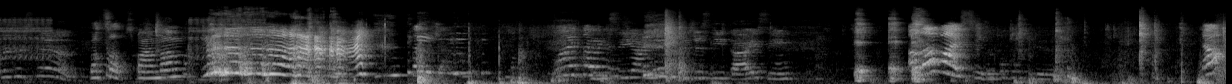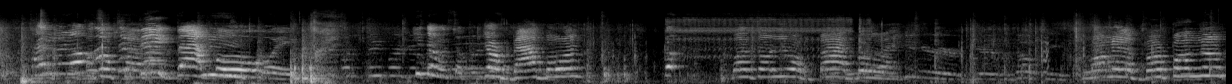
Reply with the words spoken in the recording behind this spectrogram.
Where's your spoon? What's up, Spider-Man? You see, I knew you could just eat the icing. I love icing. Now, time to look at the big bad boy. He's doing something. You're a bad boy. Why are you a bad boy? Your, your adult teeth. You want me to burp on you?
